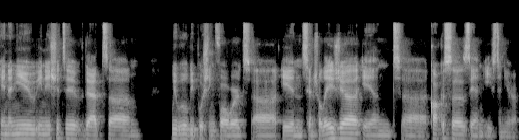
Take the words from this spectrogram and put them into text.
and a new initiative that um, we will be pushing forward uh, in Central Asia and uh, Caucasus and Eastern Europe.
